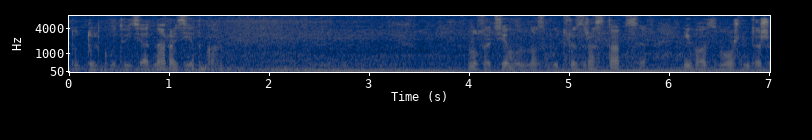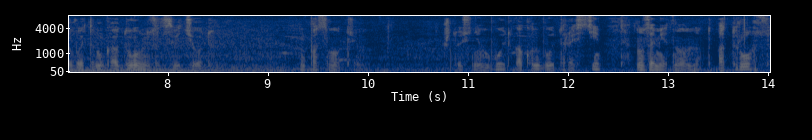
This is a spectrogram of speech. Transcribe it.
тут только вот видите одна розетка, ну, затем он у нас будет разрастаться, и, возможно, даже в этом году он зацветет. Ну, посмотрим, что с ним будет, как он будет расти. Ну, заметно он от отрос.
